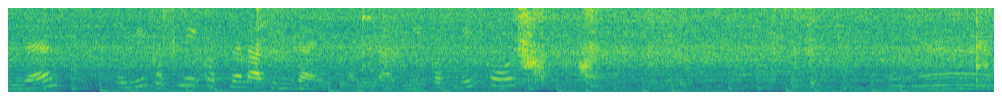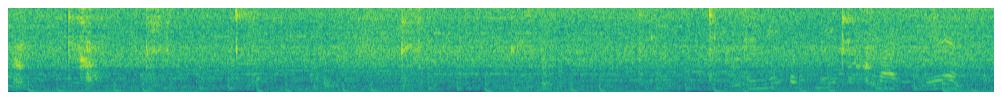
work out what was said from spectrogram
And then, umikot-mikot na natin guys. Ayan, mikot-mikot. Ayan. Umikot-mikot natin.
